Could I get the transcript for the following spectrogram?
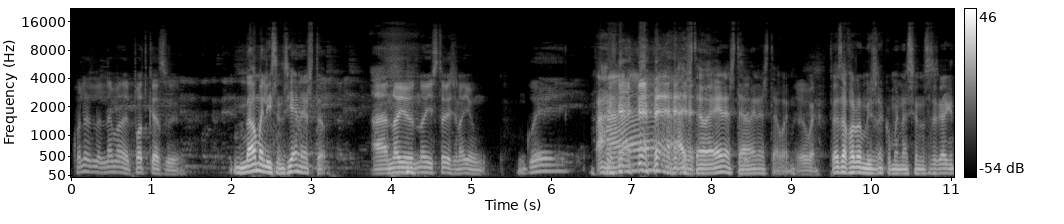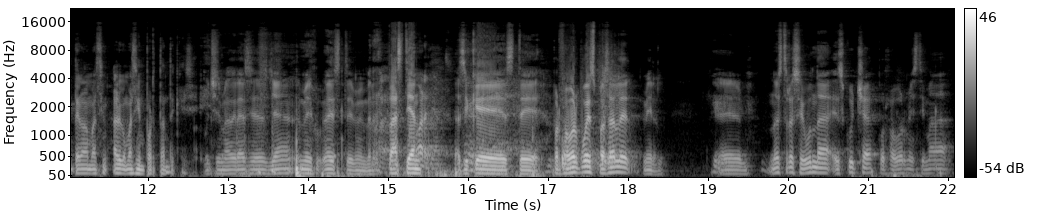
¿Cuál es el lema del podcast, güey? No me licencié en esto. Ah, no hay, no hay historia, sino hay un... Güey. Ah, está bueno, está bueno, está bueno. Pero bueno. Entonces, esas fueron mis recomendaciones. No sé si alguien tenga más, algo más importante que decir. Muchísimas gracias, ya, me- este, me- Bastián. Así que, este, por favor, puedes pasarle, mira, eh, nuestra segunda escucha, por favor, mi estimada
